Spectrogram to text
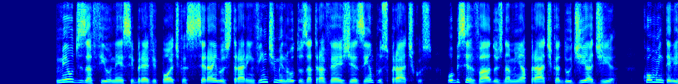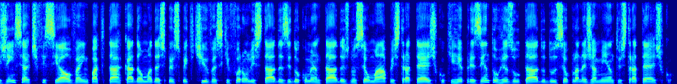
Meu desafio nesse breve podcast será ilustrar em 20 minutos através de exemplos práticos, observados na minha prática do dia a dia, como inteligência artificial vai impactar cada uma das perspectivas que foram listadas e documentadas no seu mapa estratégico que representa o resultado do seu planejamento estratégico.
